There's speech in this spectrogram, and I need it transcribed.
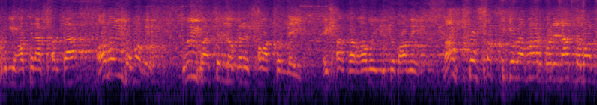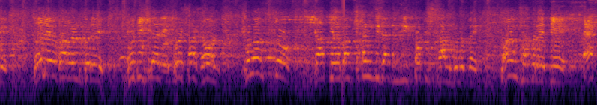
খুনি হাসিনা সরকার অবৈধভাবে দুই পার্সেন্ট লোকের সমর্থন নেই। এই সরকার অবৈধভাবে রাষ্ট্র শক্তিকে ব্যবহার করে নাদ্যভাবে দলীয়করণ করে জুডিশিয়ারি প্রশাসন, সমস্ত জাতীয় এবং সাংবিধানিক প্রতিষ্ঠানগুলোকে ধ্বংস করে দিয়ে এক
